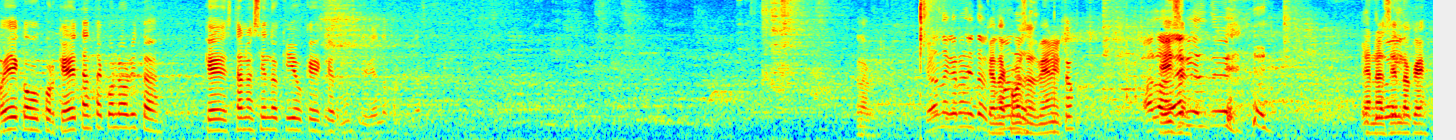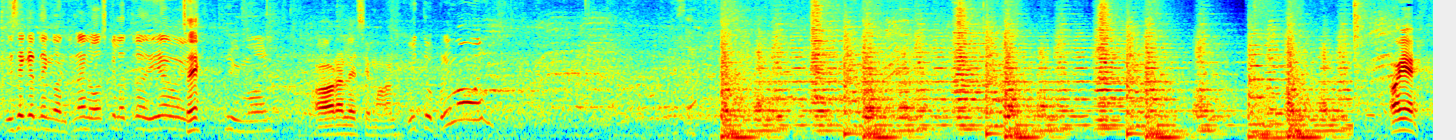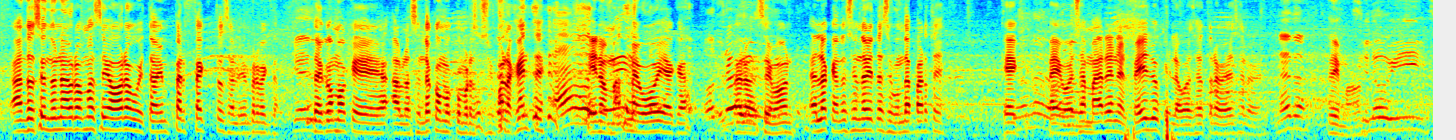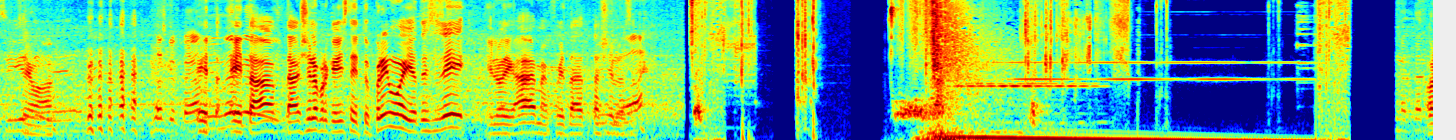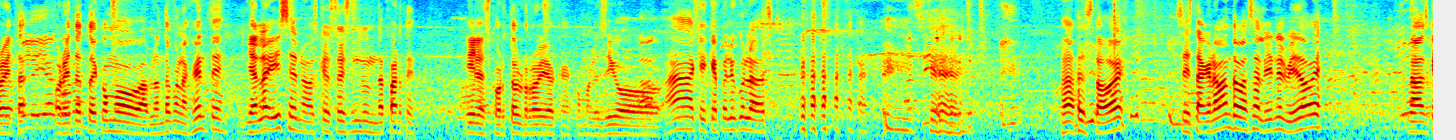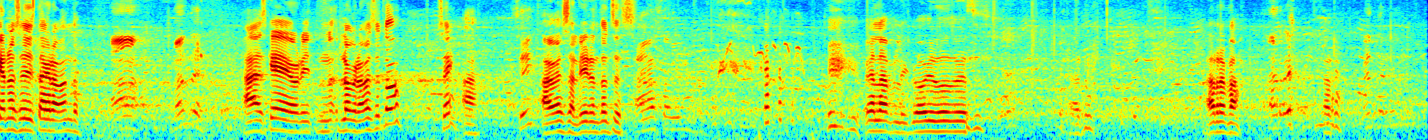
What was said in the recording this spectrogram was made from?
Oye, ¿cómo por qué hay tanta cola ahorita? ¿Qué están haciendo aquí o qué? qué? ¿Qué onda, carnalito? ¿Qué onda? ¿Cómo estás? ¿Bien? ¿Y tú? A la ¿Qué dicen? verga, este güey. ¿Qué andan Este haciendo qué? Dice que te encontré en el bosque el otro día, güey. ¿Sí? Simón. Órale, Simón. ¿Y tu primo, güey? Oye, ando haciendo una broma así ahora, güey. Está bien perfecto, salió bien perfecto. Estoy como que hablo haciendo como conversación con la gente. Ah, y nomás me voy acá. ¿Otra Pero? Simón, es lo que ando haciendo ahorita, segunda parte. Que ¿Qué onda, pegó esa madre en el Facebook y la voy a hacer otra vez a la vez. Neta. Simón. Sí lo vi, sí. Sí, video. Los que pegan Y, estaba, estaba chilo porque viste, ¿y tu primo? Y yo te dije sí. Y luego digo, ah, me fui, está, chilo. Ah. Ahorita, ahorita estoy como hablando con la gente. Ya la hice, no, es que estoy haciendo una parte. Y les corto el rollo acá, como les digo, ah, ¿qué, qué películas? Ah, estoy. Si está grabando, va a salir en el video, güey. No, es que no sé si está grabando. Ah, mande. Ah, es que ahorita. ¿no- ¿Lo grabaste tú? Sí. Ah, ¿Sí? ah, va a salir entonces. Ah, está bien. Me la aplicó hoy dos veces. Arre. Arre.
